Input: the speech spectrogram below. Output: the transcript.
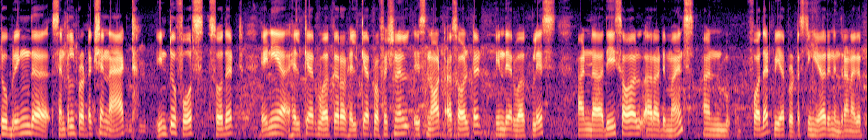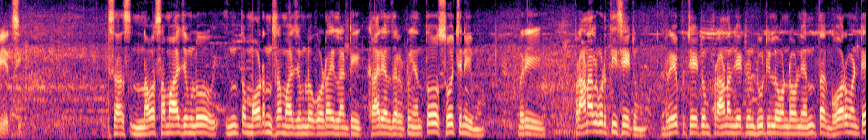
to bring the central protection act into force so that any health care worker or health care professional is not assaulted in their work place and these all are our demands and for that we are protesting here in Indranagar PHC నవ సమాజంలో ఇంత మోడర్న్ సమాజంలో కూడా ఇలాంటి కార్యాలు జరగటం ఎంతో శోచనీయము. మరి ప్రాణాలు కూడా తీసేయటం రేపు చేయటం ప్రాణం చేయటం డ్యూటీలో ఉండడం ఎంత ఘోరం అంటే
